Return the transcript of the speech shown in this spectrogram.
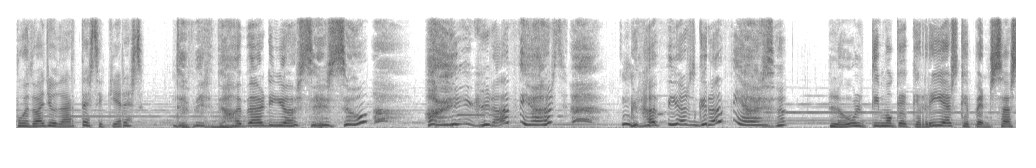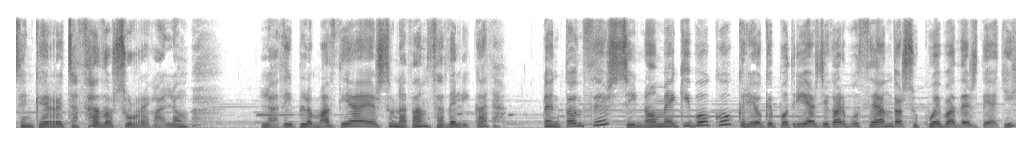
Puedo ayudarte si quieres. ¿De verdad harías eso? ¡Ay, gracias! Gracias, gracias. Lo último que querría es que pensasen que he rechazado su regalo. La diplomacia es una danza delicada. Entonces, si no me equivoco, creo que podrías llegar buceando a su cueva desde allí.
